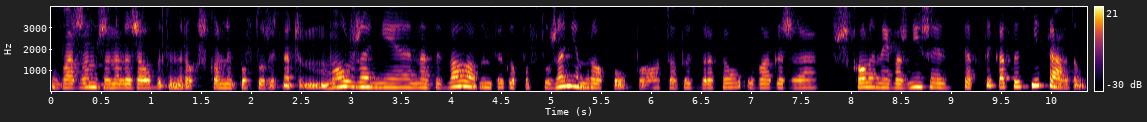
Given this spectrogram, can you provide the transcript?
uważam, że należałoby ten rok szkolny powtórzyć. Znaczy, może nie nazywałabym tego powtórzeniem roku, bo to by zwracało uwagę, że w szkole najważniejsza jest dydaktyka, co jest nieprawdą.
